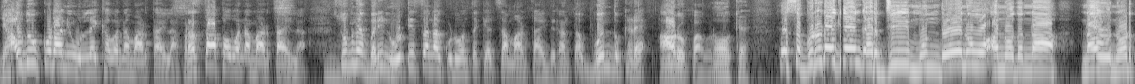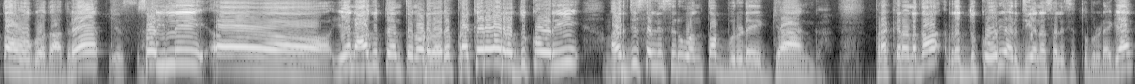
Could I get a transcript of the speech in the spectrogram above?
ಯಾವುದೂ ಕೂಡ ನೀವು ಉಲ್ಲೇಖವನ್ನ ಮಾಡ್ತಾ ಇಲ್ಲ ಪ್ರಸ್ತಾಪವನ್ನ ಮಾಡ್ತಾ ಇಲ್ಲ. ಸುಮ್ಮನೆ ಬರೀ ನೋಟಿಸ್ ಅನ್ನ ಕೊಡುವಂತ ಕೆಲಸ ಮಾಡ್ತಾ ಇದ್ದೀರಾ ಅಂತ ಒಂದು ಕಡೆ ಆರೋಪ ಅವರು ಓಕೆ. ಎಸ್ ಬುರುಡೆ ಗ್ಯಾಂಗ್ ಅರ್ಜಿ ಮುಂದೇನು ಅನ್ನೋದನ್ನ ನಾವು ನೋಡ್ತಾ ಹೋಗೋದಾದ್ರೆ. ಸೊ ಇಲ್ಲಿ ಆ, ಏನಾಗುತ್ತೆ ಅಂತ ನೋಡೋದಾದ್ರೆ ಪ್ರಕರಣ ರದ್ದು ಕೋರಿ ಅರ್ಜಿ ಸಲ್ಲಿಸಿರುವಂತ ಬುರುಡೆ ಗ್ಯಾಂಗ್. ಪ್ರಕರಣದ ರದ್ದು ಕೋರಿ ಅರ್ಜಿಯನ್ನು ಸಲ್ಲಿಸಿತ್ತು ಬುರುಡೆ ಗ್ಯಾಂಗ್.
